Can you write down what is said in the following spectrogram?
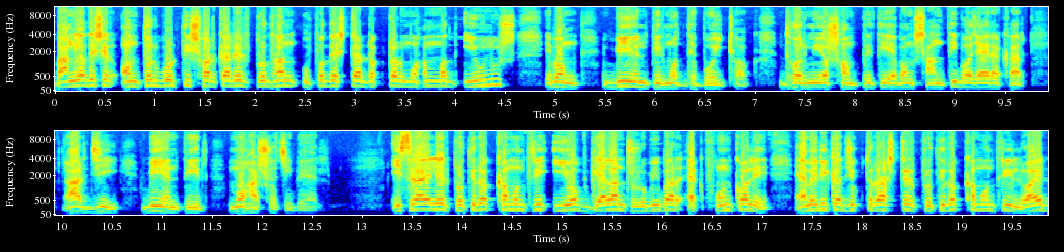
বাংলাদেশের অন্তর্বর্তী সরকারের প্রধান উপদেষ্টা ডক্টর মোহাম্মদ ইউনুস এবং বিএনপির মধ্যে বৈঠক। ধর্মীয় সম্প্রীতি এবং শান্তি বজায় রাখার আর্জি বিএনপির মহাসচিবের। ইসরায়েলের প্রতিরক্ষামন্ত্রী ইয়ব গ্যালান্ট রবিবার এক ফোন কলে আমেরিকা যুক্তরাষ্ট্রের প্রতিরক্ষামন্ত্রী লয়েড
